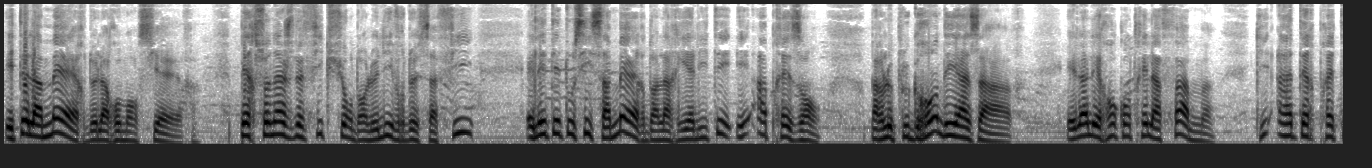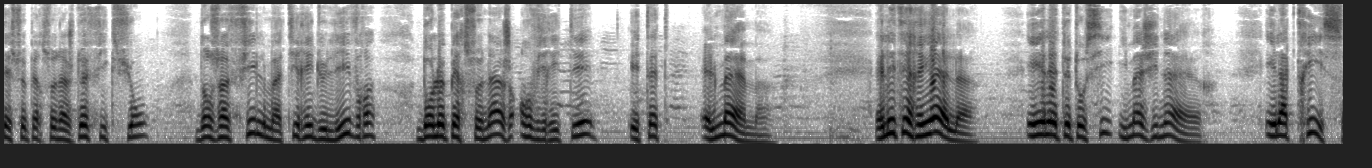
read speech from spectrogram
était la mère de la romancière, personnage de fiction dans le livre de sa fille elle était aussi sa mère dans la réalité et à présent, par le plus grand des hasards, elle allait rencontrer la femme qui interprétait ce personnage de fiction dans un film tiré du livre dont le personnage en vérité était elle-même. Elle était réelle et elle était aussi imaginaire. Et l'actrice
